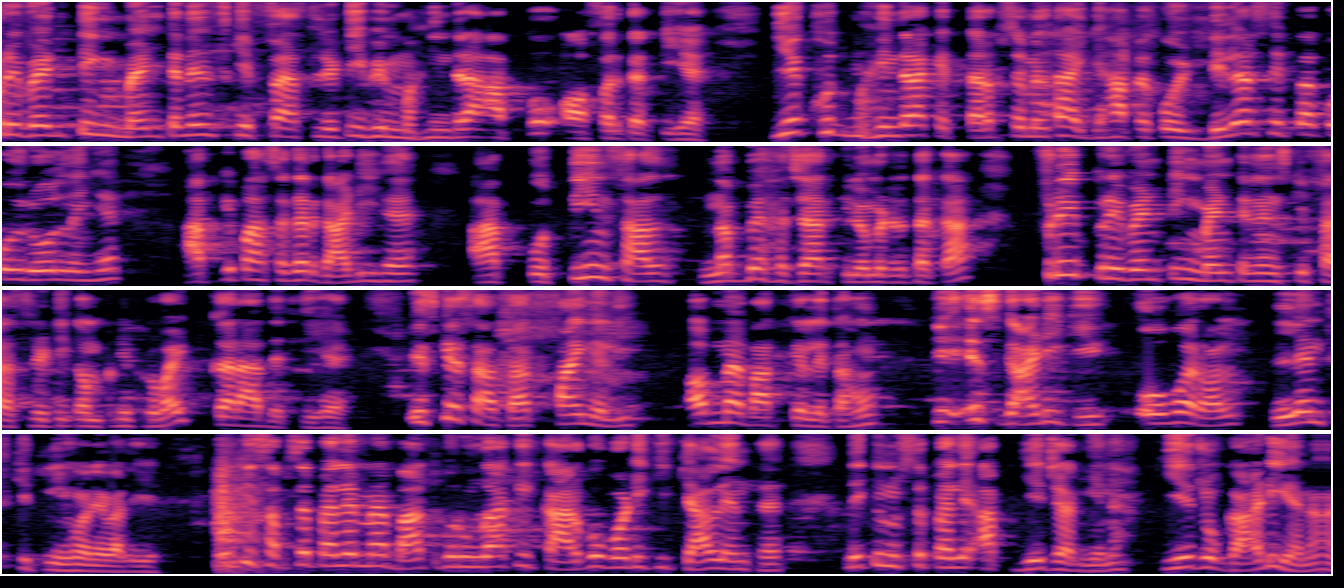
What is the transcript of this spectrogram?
प्रिवेंटिंग मेंटेनेंस की फैसिलिटी भी महिंद्रा आपको ऑफ़र करती है। ये खुद महिंद्रा के तरफ़ से मिलता है, यहाँ पे कोई डीलरशिप का कोई रोल नहीं है। आपके पास अगर गाड़ी है, आपको तीन साल, नब्बे हज़ार किलोमीटर तक का फ्री प्रिवेंटिंग मेंटेनेंस की फैसिलिटी कंपनी प्रोवाइड करा देती है। इसके साथ साथ फाइनली अब मैं बात कर लेता हूँ कि इस गाड़ी की ओवरऑल लेंथ कितनी होने वाली है। क्योंकि सबसे पहले मैं बात करूँगा कि कार्गो बॉडी की क्या लेंथ है, लेकिन उससे पहले आप ये जानिए ना ये जो गाड़ी है ना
